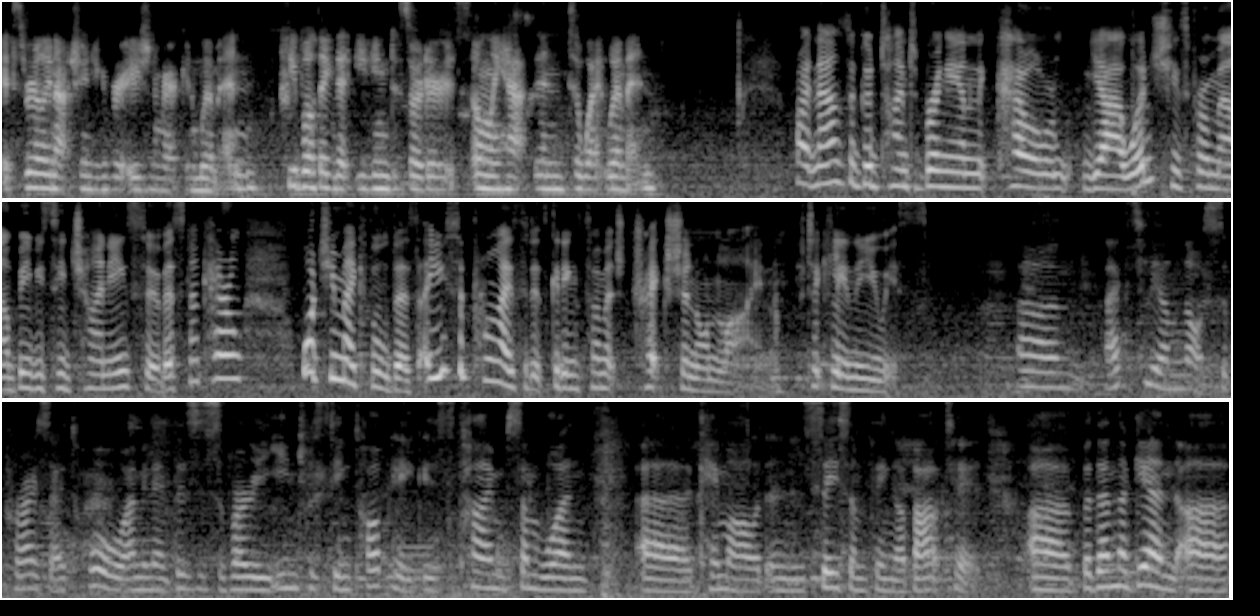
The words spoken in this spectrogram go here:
it's really not changing for Asian American women. People think that eating disorders only happen to white women. Right, now's a good time to bring in Carol Yarwood. She's from our BBC Chinese service. Now, Carol, what do you make of all this? Are you surprised that it's getting so much traction online, particularly in the US? Um, actually, I'm not surprised at all. I mean, this is a very interesting topic. It's time someone uh, came out and say something about it. Uh, but then again, uh,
